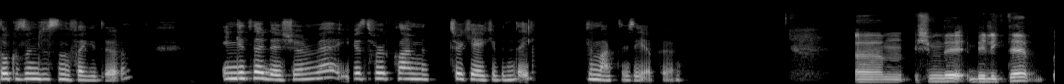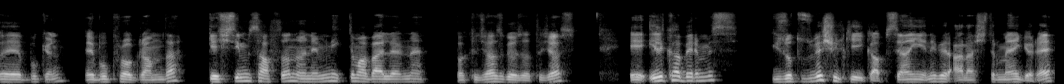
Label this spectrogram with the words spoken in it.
9. Uh, sınıfa gidiyorum. İngiltere'de yaşıyorum ve Youth for Climate Türkiye ekibinde iklim aktivizmi yapıyorum. Şimdi birlikte bugün bu programda geçtiğimiz haftanın önemli iklim haberlerine bakacağız, göz atacağız. İlk haberimiz 135 ülkeyi kapsayan yeni bir araştırmaya göre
